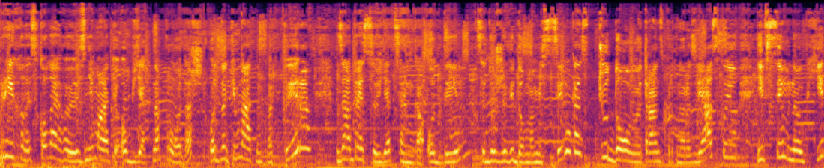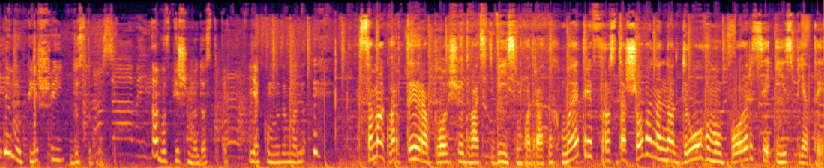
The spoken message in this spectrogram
Приїхали з колегою знімати об'єкт на продаж. Однокімнатна квартира за адресою Яценка 1. Це дуже відома місцинка з чудовою транспортною розв'язкою і всім необхідним у пішій доступності. Або в пішому доступі, як кому завгодно. Сама квартира площею 28 квадратних метрів розташована на другому поверсі із п'яти.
